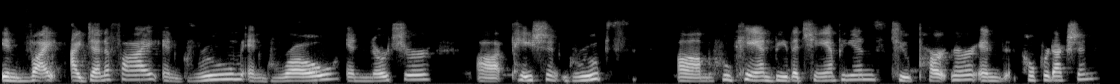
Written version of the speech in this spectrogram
invite, identify, and groom, and grow, and nurture uh, patient groups um, who can be the champions to partner in co-production.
